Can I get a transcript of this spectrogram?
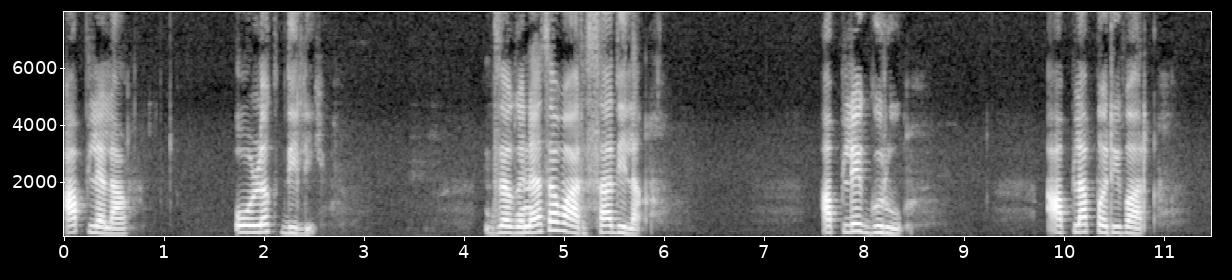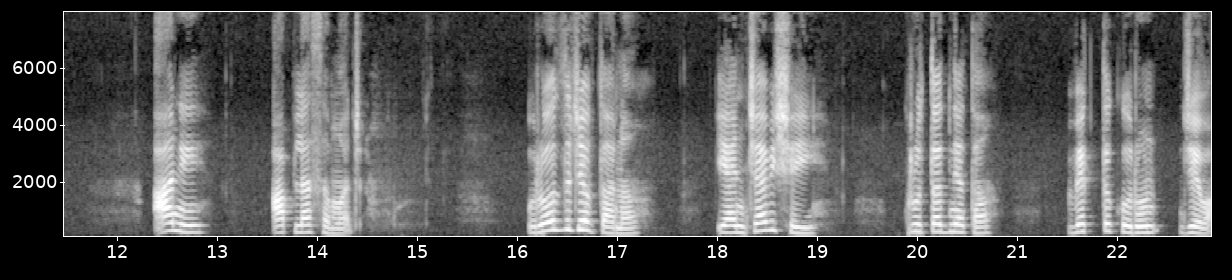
आपल्याला ओळख दिली. जगण्याचा वारसा दिला. आपले गुरु आपला परिवार आणि आपला समाज. रोज जेवताना यांच्याविषयी कृतज्ञता व्यक्त करून जेवा.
